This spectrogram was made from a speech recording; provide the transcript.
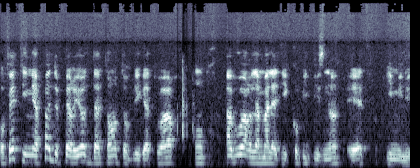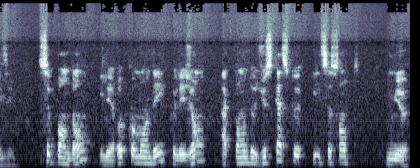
Au fait, il n'y a pas de période d'attente obligatoire entre avoir la maladie COVID-19 et être immunisé. Cependant, il est recommandé que les gens attendent jusqu'à ce qu'ils se sentent mieux.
